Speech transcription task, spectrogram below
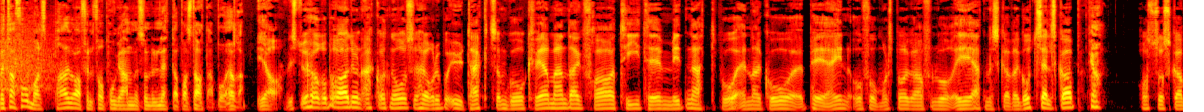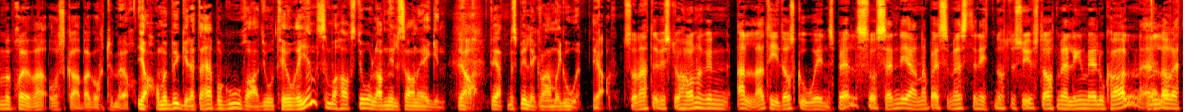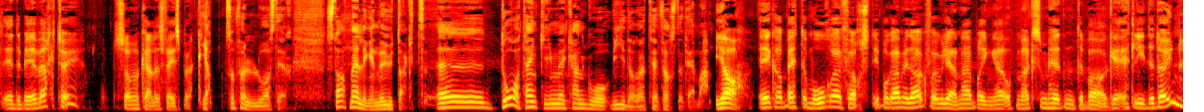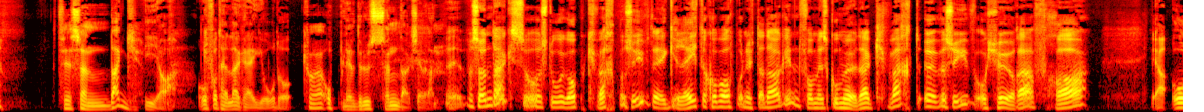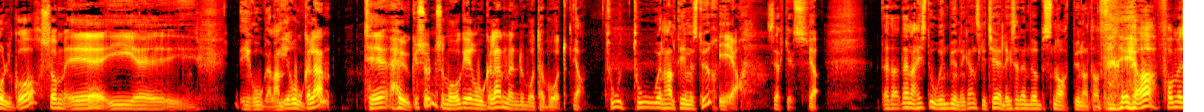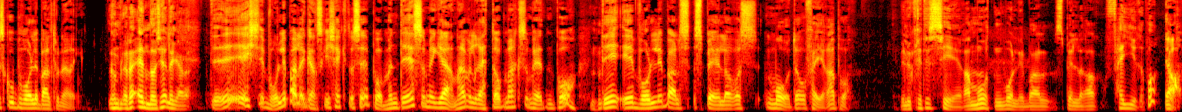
Vi tar formålsparagrafen for programmet som du nettopp har starta på å høre. Ja, hvis du hører på radioen akkurat nå, så hører du på Utakt, som går hver mandag fra 10 til midnatt på NRK P1, og formålsparagrafen vår er at vi skal være godt selskap, Ja. Og så skal vi prøve å skape godt humør. Ja, og vi bygger dette her på godradioteorien som vi har stjålet av Nils Arne Eggen. Ja, Det at vi spiller hverandre gode. ja. Sånn at hvis du har noen alle tiders gode innspill, så send de gjerne på SMS til 1987, start meldingen med lokalen, eller et EDB-verktøy, som kalles Facebook. Ja, så følger du oss der. Start meldingen med utakt. Eh, da tenker jeg vi kan gå videre til første tema. Ja, jeg har bedt om ordet først i programmet i dag, for jeg vil gjerne bringe oppmerksomheten tilbake et lite døgn. Til søndag. Ja, og fortelle hva jeg gjorde da. Hva opplevde du søndag, Skjæveland? Eh, På søndag så sto jeg opp hvert på syv. Det er greit å komme opp på nytt av dagen, for vi skulle møte hvert over syv og kjøre fra ja, Ålgård, som er i, eh, I Rogaland. i Rogaland, til Haugesund, som også er i Rogaland, men du må ta båt. Ja. To, to og en halv times tur, Ja. sirkus. Ja. Dette, denne historien begynner ganske kjedelig, så den bør snart begynne å ta seg. ja, for vi skulle på volleyballturnering. Nå blir det enda kjedeligere. Det er ikke, volleyball er ganske kjekt å se på, men det som jeg gjerne vil rette oppmerksomheten på, det er volleyballspilleres måte å feire på. Vil du kritisere måten volleyballspillere feirer på? Ja.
